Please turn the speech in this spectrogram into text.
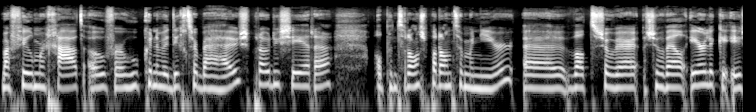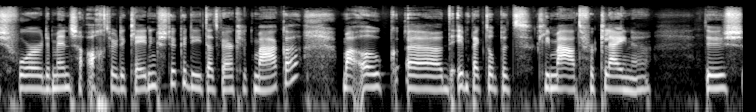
maar veel meer gaat over hoe kunnen we dichter bij huis produceren op een transparante manier, uh, wat zowel, eerlijker is voor de mensen achter de kledingstukken die het daadwerkelijk maken, maar ook uh, de impact op het klimaat verkleinen. Dus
